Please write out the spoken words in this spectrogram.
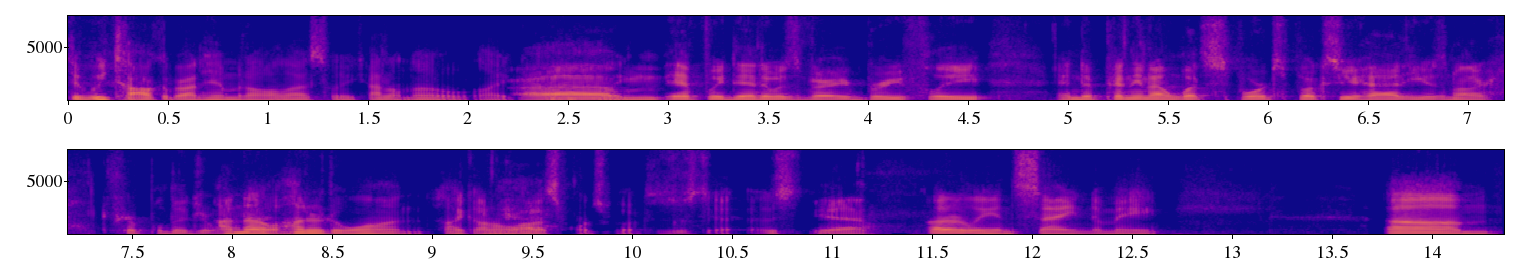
Did we talk about him at all last week? I don't know. Like, I like, Um, if we did, it was very briefly, and depending on what sports books you had, he was another triple digit. I know hundred to one, like on a lot of sports books. It's just it's Yeah, utterly insane to me. Um,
